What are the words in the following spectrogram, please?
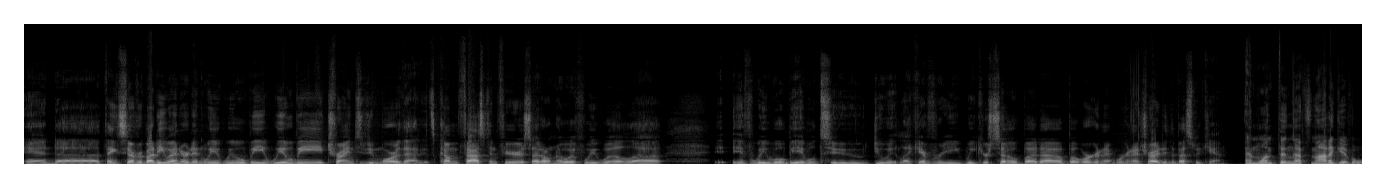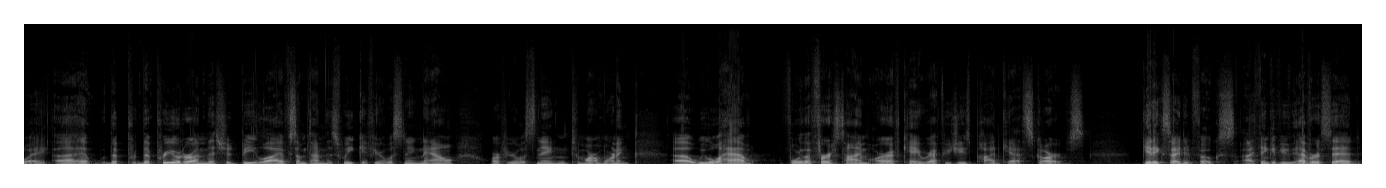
and uh, thanks to everybody who entered. And we, we will be we will be trying to do more of that. It's come fast and furious. I don't know if we will uh, if we will be able to do it like every week or so, but uh, but we're gonna we're gonna try to do the best we can. And one thing that's not a giveaway, uh, the the pre-order on this should be live sometime this week. If you're listening now, or if you're listening tomorrow morning, uh, we will have for the first time RFK Refugees podcast scarves. Get excited, folks! I think if you've ever said,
